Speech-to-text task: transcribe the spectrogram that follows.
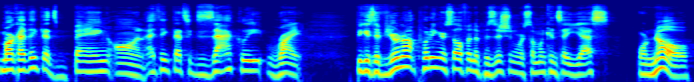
Mark, I think that's bang on. I think that's exactly right. Because if you're not putting yourself in a position where someone can say yes or no,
